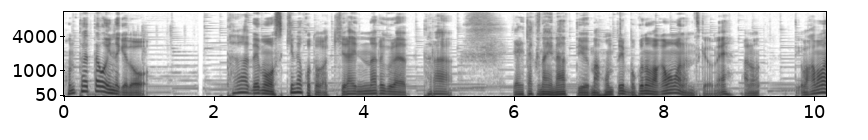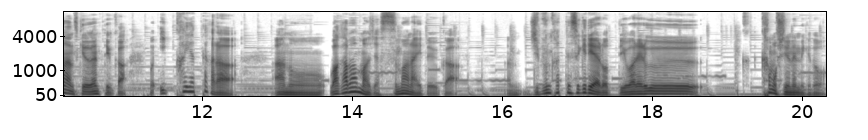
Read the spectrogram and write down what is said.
本当はやった方がいいんだけど、ただでも好きなことが嫌いになるぐらいだったら、やりたくないなっていう、まあ本当に僕のわがままなんですけどね。あの、わがままなんですけどねっていうか、一回やったから、あの、わがままじゃ済まないというか、あの自分勝手すぎるやろって言われるかもしれないんだけど、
